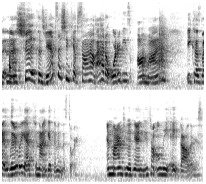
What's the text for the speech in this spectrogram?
And I should, because Jam Session kept selling out. I had to order these online because like literally I could not get them in the store. And mind you, again, these are only $8.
